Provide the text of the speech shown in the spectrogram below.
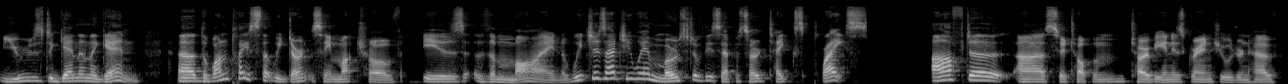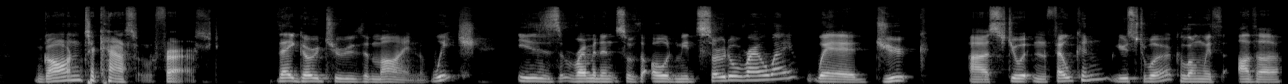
used again and again. Uh, the one place that we don't see much of is the mine, which is actually where most of this episode takes place. After uh, Sir Topham, Toby, and his grandchildren have gone to castle first, they go to the mine, which is remnants of the old Mid Sodor Railway, where Duke, uh, Stewart, and Falcon used to work, along with other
